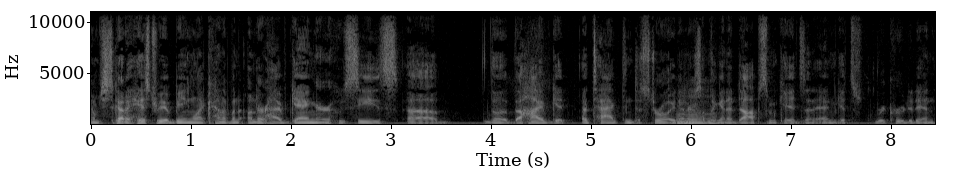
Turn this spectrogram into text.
Um, she's got a history of being like kind of an underhive ganger who sees uh, the the hive get attacked and destroyed and or something, and adopts some kids and, and gets recruited in.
